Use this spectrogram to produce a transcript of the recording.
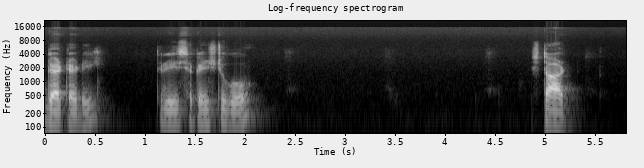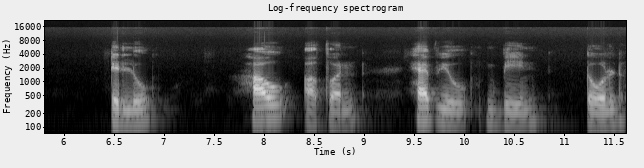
Get ready. 3 seconds to go. Start. Tillu, how often have you been told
